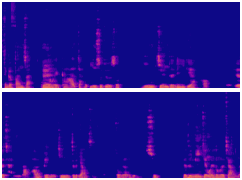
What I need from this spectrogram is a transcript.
整个翻转。对，认为刚刚讲的因素就是说，民间的力量，哈，我觉得才能让他们变成今天这个样子重要的一个因素。可是民间为什么会这样呢？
